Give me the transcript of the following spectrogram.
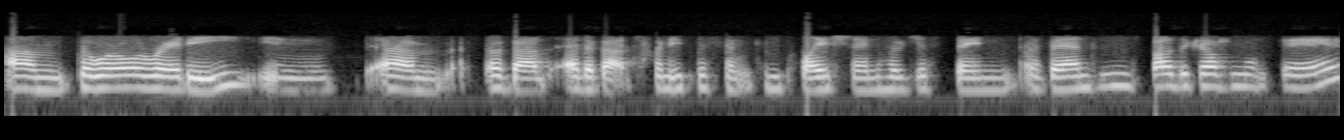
um, that were already in um, about at about 20% completion have just been abandoned by the government there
